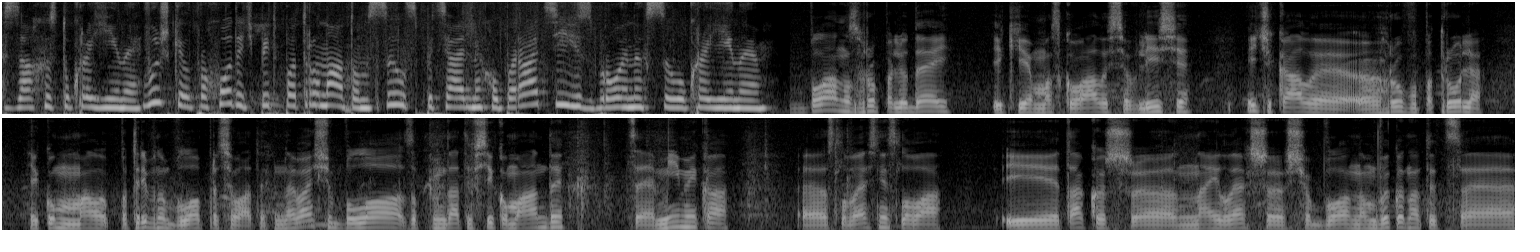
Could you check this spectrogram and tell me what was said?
захист України. Вишкіл проходить під патронатом сил спеціальних операцій Збройних сил України. Була у нас група людей, які маскувалися в лісі і чекали е, групу патруля, яку мало потрібно було працювати. Найважче було запам'ятати всі команди: це міміка, словесні слова. І також е, найлегше, що було нам виконати, це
